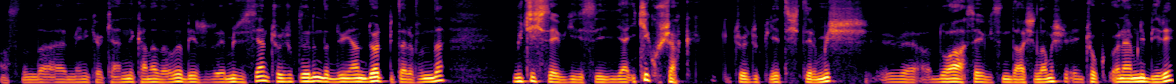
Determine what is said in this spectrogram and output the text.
aslında Ermeni kökenli Kanadalı bir e, müzisyen. Çocukların da dünyanın dört bir tarafında müthiş sevgilisi. Yani iki kuşak çocuk yetiştirmiş ve doğa sevgisini de aşılamış. E, çok önemli biri.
